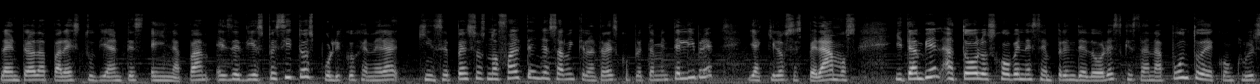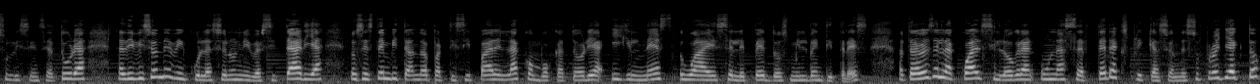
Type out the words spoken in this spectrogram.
La entrada para estudiantes e INAPAM es de 10 pesitos, público general 15 pesos. No falten, ya saben que la entrada es completamente libre y aquí los esperamos. Y también a todos los jóvenes emprendedores que están a punto de concluir su licenciatura, la División de Vinculación Universitaria los está invitando a participar en la convocatoria Eagle Nest UASLP 2023, a través de la cual si logran una certera explicación de su proyecto,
